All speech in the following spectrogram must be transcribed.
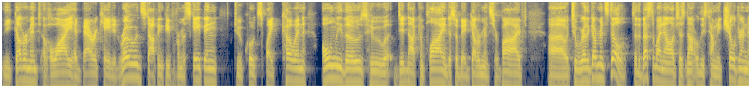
the government of Hawaii had barricaded roads, stopping people from escaping. To quote Spike Cohen, only those who did not comply and disobeyed government survived. Uh, to where the government still, to the best of my knowledge, has not released how many children,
